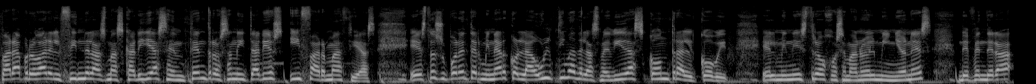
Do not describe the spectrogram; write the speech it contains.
para aprobar el fin de las mascarillas en centros sanitarios y farmacias. Esto supone terminar con la última de las medidas contra el COVID. El ministro José Manuel Miñones defenderá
